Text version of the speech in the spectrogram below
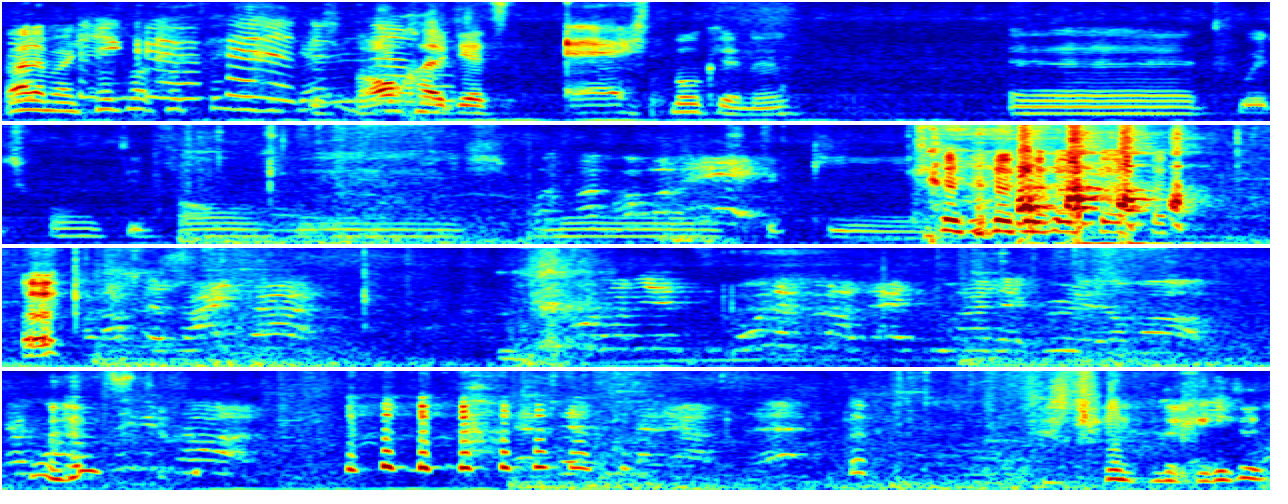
Warte mal, ich muss mal kurz gucken. Ich brauche halt jetzt echt Mucke, ne? Äh, twitch.tv nicht Sticky. Redet.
